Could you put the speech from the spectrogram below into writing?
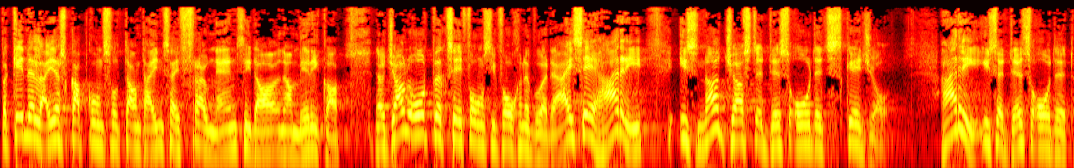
Bekende leierskapkonsultant, hy en sy vrou Nancy daar in Amerika. Nou John Ortberg sê vir ons die volgende woorde. Hy sê hurry is not just a disordered schedule. Hurry is a disordered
